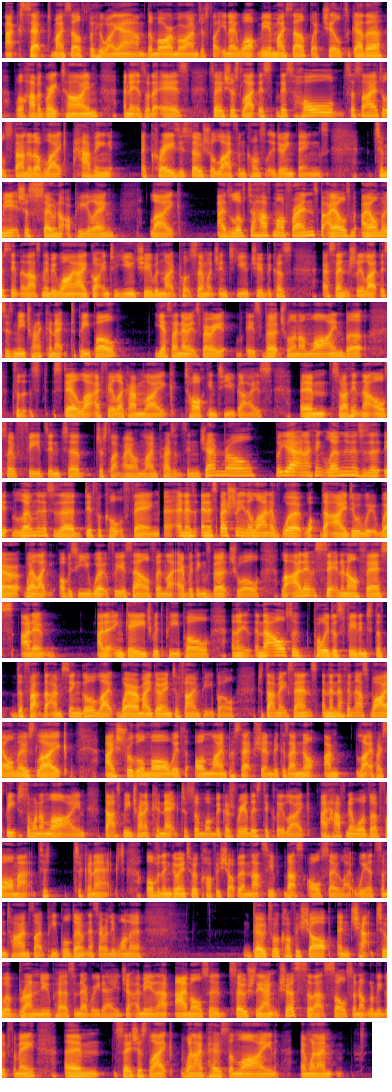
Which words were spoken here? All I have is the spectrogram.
accept myself for who I am, the more and more I'm just like, you know what, me and myself, we're chill together, we'll have a great time, and it is what it is. So it's just like this this whole societal standard of like having a crazy social life and constantly doing things. To me, it's just so not appealing. Like I'd love to have more friends, but I also I almost think that that's maybe why I got into YouTube and like put so much into YouTube because essentially like this is me trying to connect to people yes, I know it's very it's virtual and online, but for the, still, like I feel like I'm like talking to you guys. Um, so I think that also feeds into just like my online presence in general. But yeah, and I think loneliness is a it, loneliness is a difficult thing, and and especially in the line of work what, that I do, where where like obviously you work for yourself and like everything's virtual. Like I don't sit in an office, I don't I don't engage with people, and I, and that also probably does feed into the the fact that I'm single. Like, where am I going to find people? Does that make sense? And then I think that's why almost like I struggle more with online perception because I'm not. I'm like if I speak to someone online, that's me trying to connect to someone because realistically, like I have no other format to to connect other than going to a coffee shop. Then that's that's also like weird sometimes. Like people don't necessarily want to go to a coffee shop and chat to a brand new person every day. I mean, I, am also socially anxious, so that's also not going to be good for me. Um, so it's just like when I post online and when I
